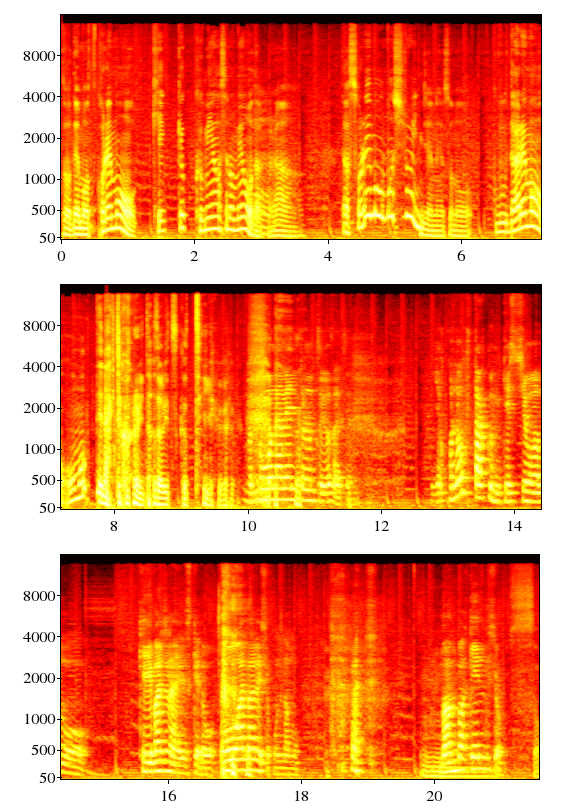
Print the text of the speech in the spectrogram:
そうでもこれも結局組み合わせの妙だから、からそれも面白いんじゃない？その誰も思ってないところにたどり着くっていう。まあトーナメントの強さですよね。いやこの2組決勝はもう競馬じゃないですけど大穴でしょ こんなもん。うん。万馬券でしょ。そう。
